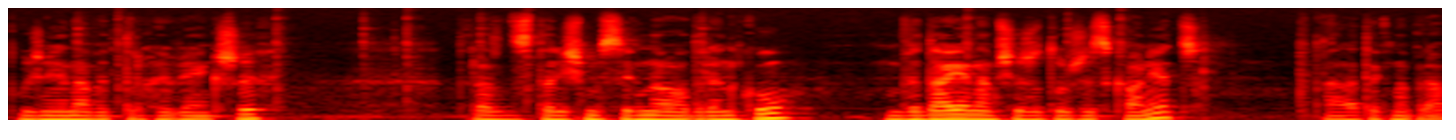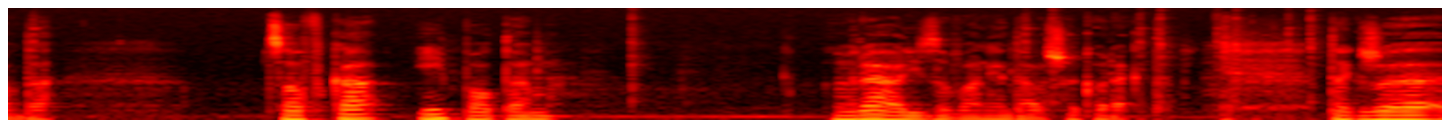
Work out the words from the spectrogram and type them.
później nawet trochę większych. Teraz dostaliśmy sygnał od rynku. Wydaje nam się, że to już jest koniec, ale tak naprawdę cofka i potem realizowanie dalsze korekty. Także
